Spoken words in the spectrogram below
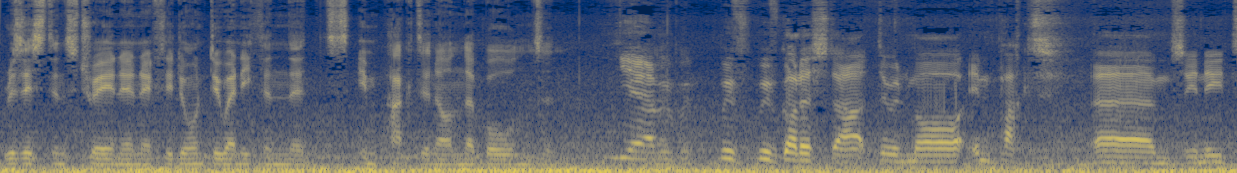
resistance training, if they don't do anything that's impacting on their bones and yeah, I mean, we've we've got to start doing more impact. Um, so you need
